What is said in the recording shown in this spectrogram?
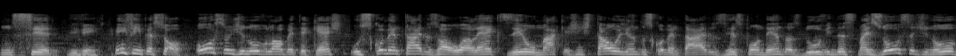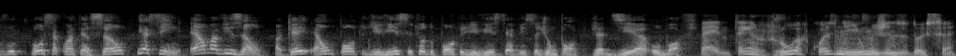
um ser vivente. Enfim, pessoal, ouçam de novo lá o BTcast, os comentários, ó, o Alex, eu, o Mac, a gente tá olhando os comentários, respondendo as dúvidas, mas ouça de novo, ouça com atenção. E assim, é uma visão, ok? É um ponto de vista e todo ponto de vista é a vista de um ponto. Já dizia o Boff. Véi, não tem rua coisa nenhuma em Gênesis 2.7.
